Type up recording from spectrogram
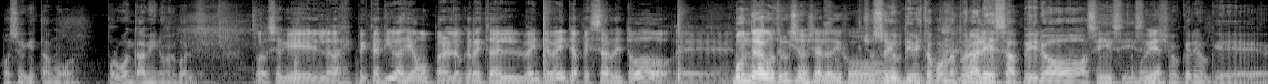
o sea que estamos por buen camino me parece. O sea que las expectativas, digamos, para lo que resta del 2020, a pesar de todo, eh, Boom de la construcción, ya lo dijo. Yo soy optimista por naturaleza, pero sí, sí, sí, yo creo que,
